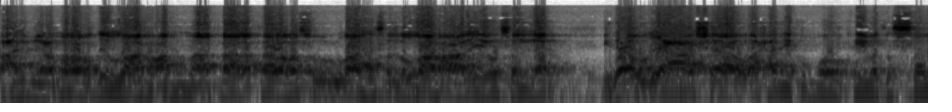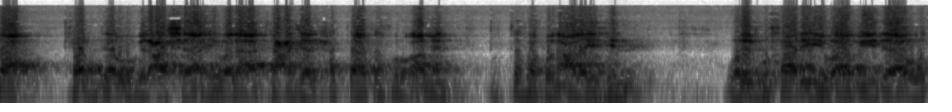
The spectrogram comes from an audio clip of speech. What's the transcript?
وعن ابن عمر رضي الله عنهما قال قال رسول الله صلى الله عليه وسلم إذا وضع عشاء أحدكم وأقيمت الصلاة فابدأوا بالعشاء ولا تعجل حتى تفرغ منه. متفق عليهن. وللبخاري وأبي داود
